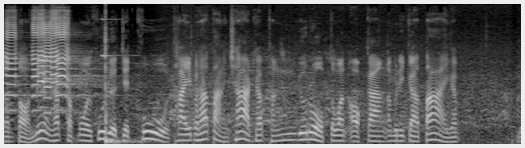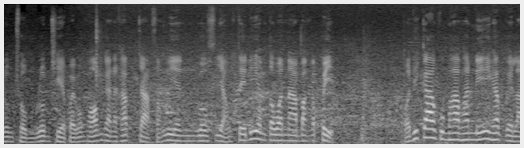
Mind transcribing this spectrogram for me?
กันต่อเนื่องครับกับมวยคู่เดือด 7 คู่ ไทยปะทะต่างชาติครับทั้งยุโรปตะวันออกกลางอเมริกาใต้ครับ ร่วมชมร่วมเชียร์ไปพร้อมๆกันนะครับ จากสังเวียนเวลสยามสเตเดียมตะวันนาบางกะปิวันที่ 9 กุมภาพันธ์นี้ครับ เวลา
